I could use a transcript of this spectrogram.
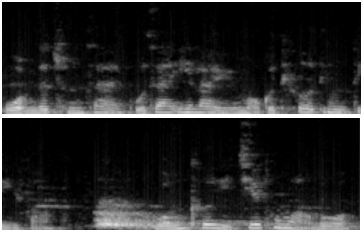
我们的存在不再依赖于某个特定的地方，我们可以接通网络。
